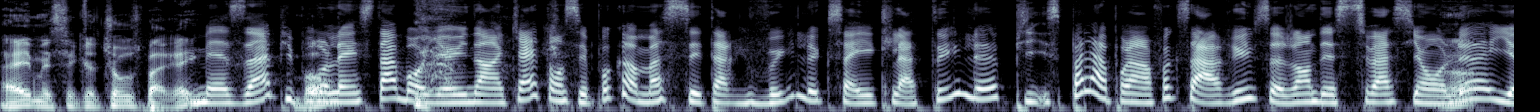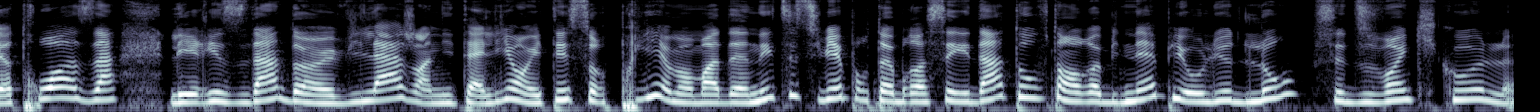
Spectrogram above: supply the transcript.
Hey, mais c'est quelque chose pareil. Mais hein, puis pour Bon. l'instant, bon, il y a une enquête, on sait pas comment c'est arrivé, là, que ça a éclaté, là. Puis c'est pas la première fois que ça arrive, ce genre de situation-là. Ah. Il y a trois ans, les résidents d'un village en Italie ont été surpris à un moment donné. Tu sais, tu viens pour te brosser les dents, t'ouvres ton robinet, puis au lieu de l'eau, c'est du vin qui coule.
